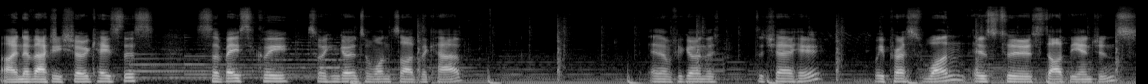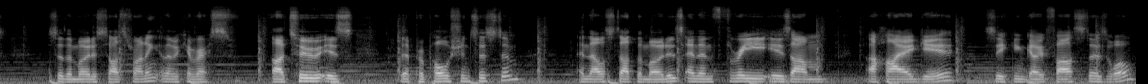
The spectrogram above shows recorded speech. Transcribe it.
I never actually showcased this. So basically, so we can go into one side of the cab. And if we go in the, the chair here, we press 1 is to start the engines. So the motor starts running, and then we can press uh, 2 is the propulsion system, and that will start the motors. And then 3 is um a higher gear, so you can go faster as well.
